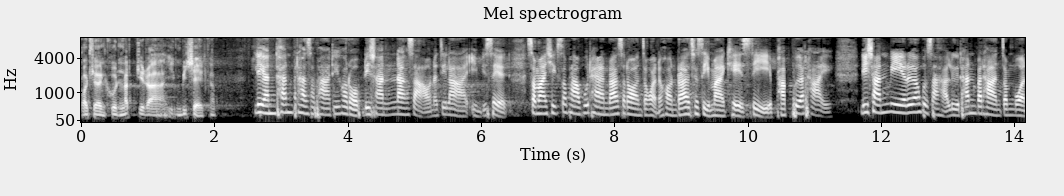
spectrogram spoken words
ขอเชิญคุณนัทจิราอิมพิเศษครับ เรียนท่านประธานสภาที่เคารพดิฉัน นางสาวนจิลาอิ่มพิเศษ สมาชิกสภาผู้แทนราษฎรจังหวัดนครราชสีมาเขตสี่พักเพื่อไทย ดิฉันมีเรื่องปรึกษาหารือท่านประธานจำนวน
